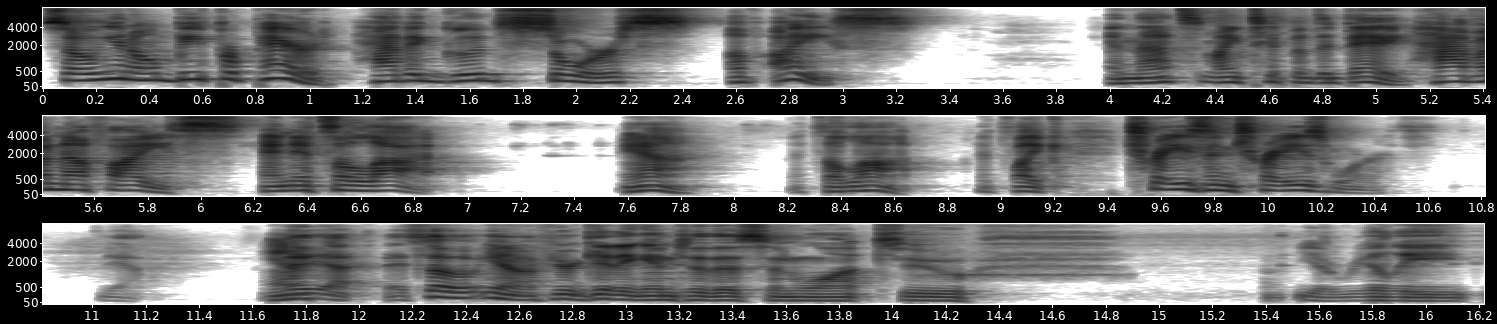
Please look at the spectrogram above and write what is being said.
So, you know, be prepared. Have a good source of ice. And that's my tip of the day. Have enough ice. And it's a lot. Yeah, it's a lot. It's like trays and trays worth. Yeah. Yeah. yeah. So, you know, if you're getting into this and want to you know, really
